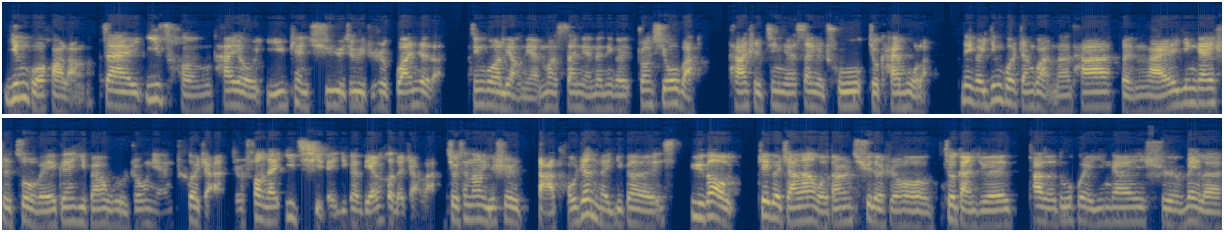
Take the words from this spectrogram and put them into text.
英国画廊，在一层，它有一片区域就一直是关着的。经过两年嘛，三年的那个装修吧，它是今年三月初就开幕了。那个英国展馆呢，它本来应该是作为跟一百五十周年特展就是放在一起的一个联合的展览，就相当于是打头阵的一个预告。这个展览我当时去的时候，就感觉大乐都会应该是为了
